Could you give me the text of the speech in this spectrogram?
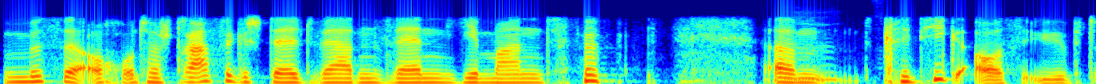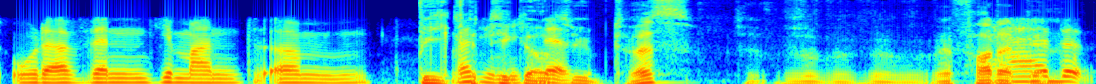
müsse auch unter Strafe gestellt werden, wenn jemand ähm, mhm. Kritik ausübt oder wenn jemand ähm, wie Kritik nicht, ausübt, was? Wer fordert ja, denn?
